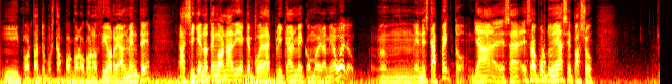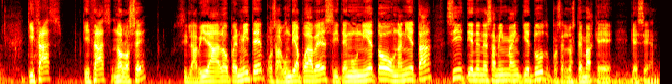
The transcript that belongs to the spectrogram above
y por tanto pues tampoco lo conoció realmente, así que no tengo a nadie que pueda explicarme cómo era mi abuelo mm, en este aspecto, ya esa, esa oportunidad se pasó. Quizás, quizás, no lo sé, si la vida lo permite, pues algún día pueda ver si tengo un nieto o una nieta, si tienen esa misma inquietud, pues en los temas que, que sean.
